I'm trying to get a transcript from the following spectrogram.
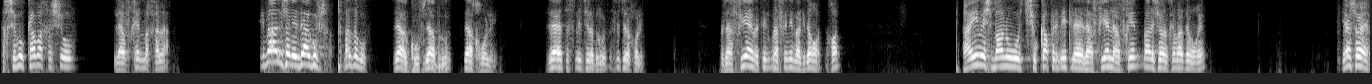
תחשבו כמה חשוב לאבחן מחלה. מה זה משנה, זה הגוף שלך, מה זה הגוף? זה הגוף, זה הבריאות, זה החולי. זה התסמין של הבריאות, התסמין של החולי. ולאפיין, לתת מאפיינים והגדרות, נכון? האם יש בנו תשוקה פנימית לאפיין, להבחין? מה אני שואל אתכם, מה אתם אומרים? יש או אין?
